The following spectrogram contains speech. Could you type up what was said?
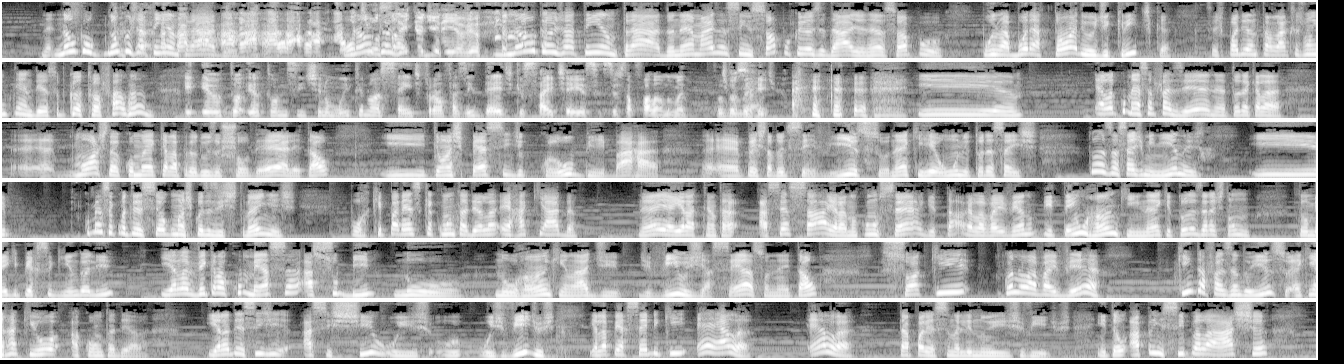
Não que, eu, não que eu já tenha entrado. Ótimo site, eu, eu, diria, viu? Não que eu já tenha entrado, né? Mas assim, só por curiosidade, né? Só por, por laboratório de crítica, vocês podem entrar lá que vocês vão entender sobre o que eu tô falando. Eu tô, eu tô me sentindo muito inocente por não fazer ideia de que site é esse que vocês estão falando, mas tudo tipo bem. e ela começa a fazer, né, toda aquela. É, mostra como é que ela produz o show dela e tal e tem uma espécie de clube barra é, prestador de serviço, né, que reúne todas essas todas essas meninas e começa a acontecer algumas coisas estranhas porque parece que a conta dela é hackeada, né? E aí ela tenta acessar, ela não consegue, tal, ela vai vendo e tem um ranking, né, que todas elas estão estão meio que perseguindo ali e ela vê que ela começa a subir no no ranking lá de, de views de acesso, né, e tal. Só que quando ela vai ver, quem tá fazendo isso é quem hackeou a conta dela. e ela decide assistir os, os, os vídeos e ela percebe que é ela. Ela tá aparecendo ali nos vídeos. Então, a princípio, ela acha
